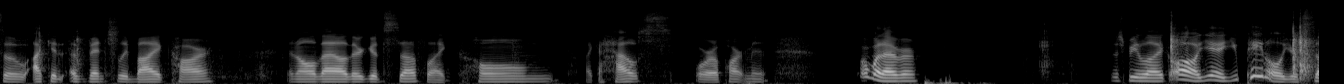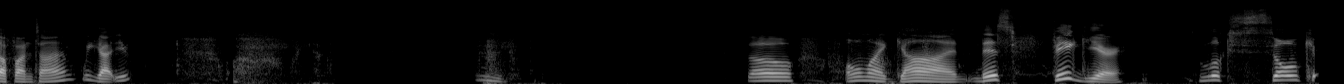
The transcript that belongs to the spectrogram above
so I could eventually buy a car and all that other good stuff like home, like a house or apartment or whatever. Just be like, oh yeah, you paid all your stuff on time. We got you. Oh so, Oh my god, this figure looks so cute.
